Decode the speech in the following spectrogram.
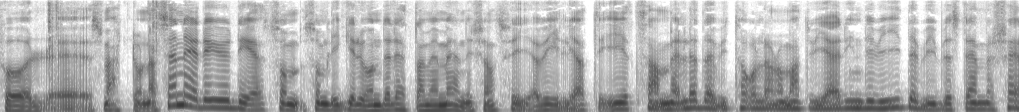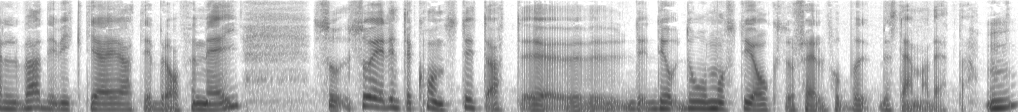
för eh, smärtorna. Sen är det ju det som, som ligger under detta med människans fria vilja. Att I ett samhälle där vi talar om att vi är individer, vi bestämmer själva, det viktiga är att det är bra för mig. Så, så är det inte konstigt att eh, det, då måste jag också själv få bestämma detta. Mm.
